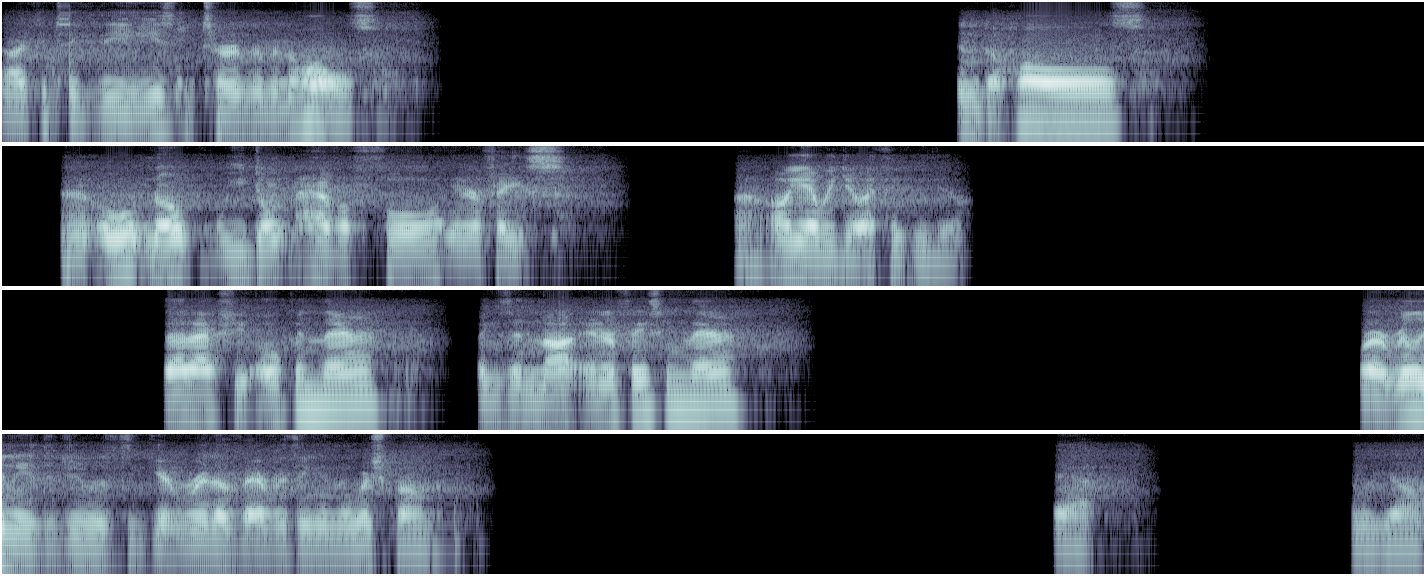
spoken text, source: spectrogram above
Now I can take these and turn them into holes. Into holes. And, oh, nope, we don't have a full interface. Uh, oh, yeah, we do. I think we do. Is that actually open there? Like, is it not interfacing there? What I really need to do is to get rid of everything in the wishbone. Yeah. There we go.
